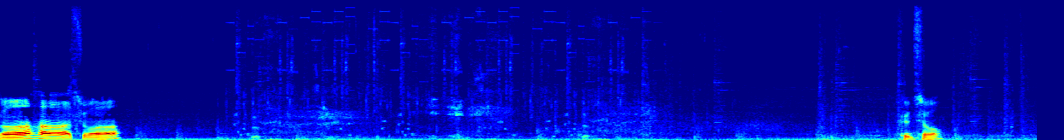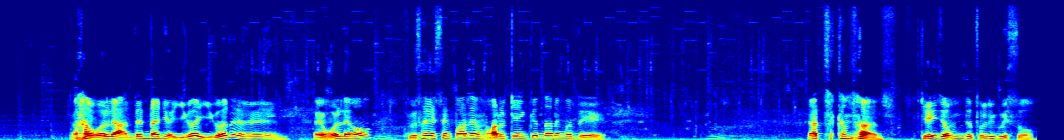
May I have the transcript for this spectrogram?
아하, 좋아. 그쵸. 아, 원래 안 된다니요. 이거, 이거는. 아니, 원래, 어? 구사일생 빠지면 바로 게임 끝나는 건데. 야, 잠깐만. 게이지 없는데 돌리고 있어.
